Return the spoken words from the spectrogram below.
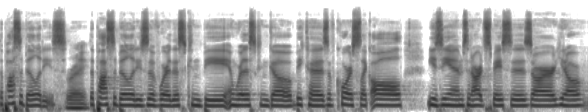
the possibilities. Right. The possibilities of where this can be and where this can go because of course like all museums and art spaces are you know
